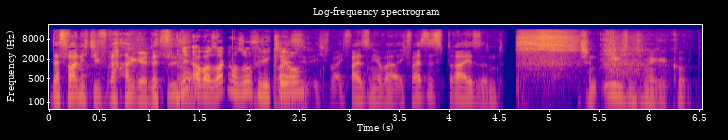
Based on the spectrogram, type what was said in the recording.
Das war nicht die Frage. Das Nee, aber sag mal so für die Klärung. weiß ich, ich, ich weiß nicht, aber ich weiß, dass es drei sind. Schon ewig nicht mehr geguckt.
